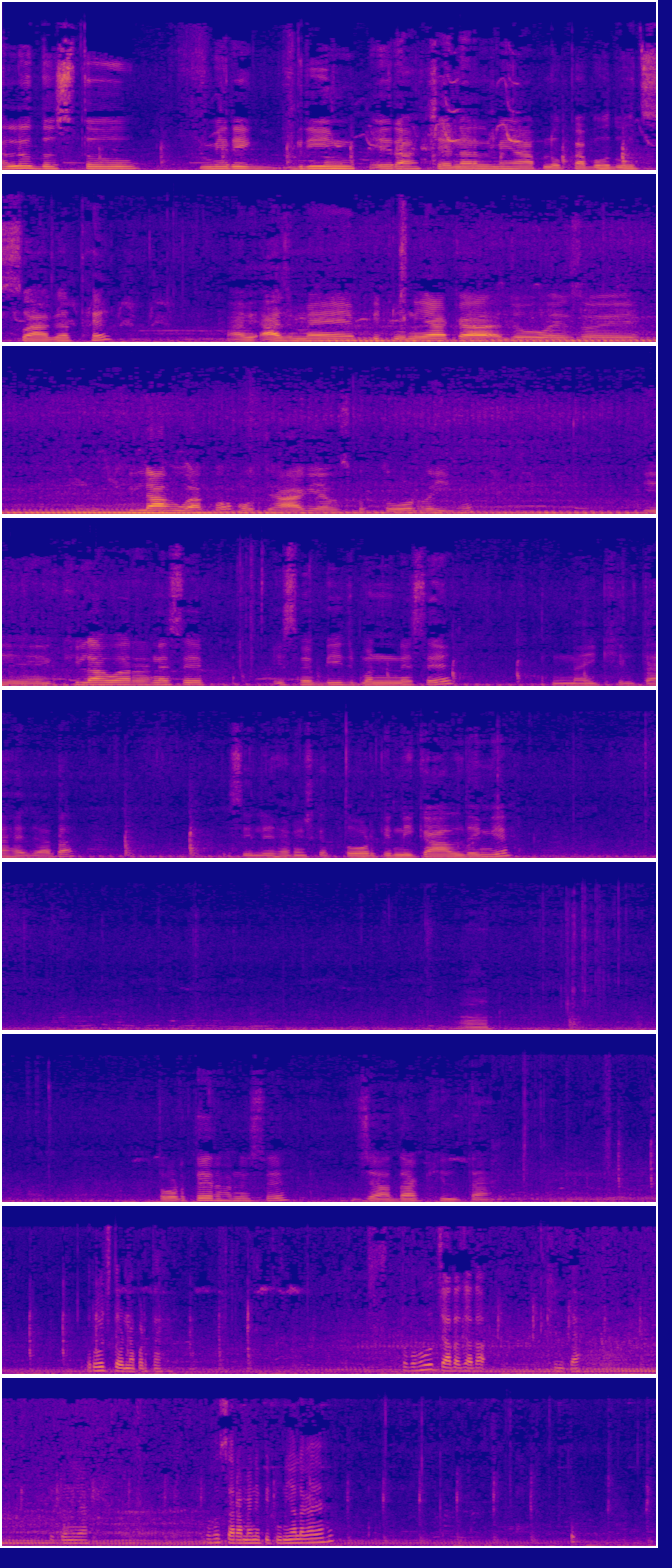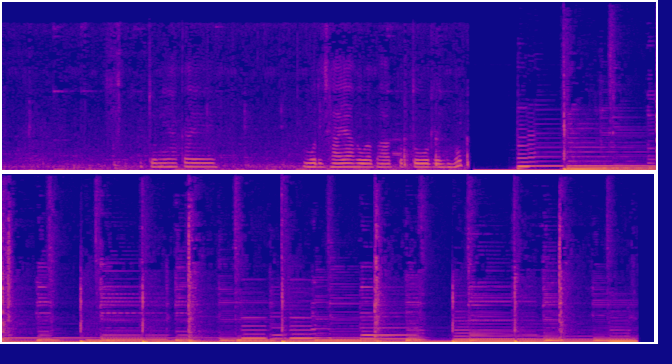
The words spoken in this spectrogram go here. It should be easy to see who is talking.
Speaker 1: Hello दोस्तों, मेरे green era channel में आप लोग का बहुत बहुत स्वागत है। अब आज मैं पिटूनिया का जो है सो खिला हुआ को मुरझा गया उसको तोड़ रही हूँ। ये खिला हुआ रहने से, इसमें बीज बनने से नहीं खिलता है ज़्यादा। इसीलिए हम इसको तोड़ के निकाल देंगे। तोड़ते रहने से ज़्यादा खिलता है।
Speaker 2: रोज करना पड़ता है। तो बहुत ज़्यादा ज़्यादा खिलता है। बहुत सारा मैंने पिटूनिया लगाया है। पिटूनिया का मुरझाया हुआ भाग को तोड़ रही हूँ।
